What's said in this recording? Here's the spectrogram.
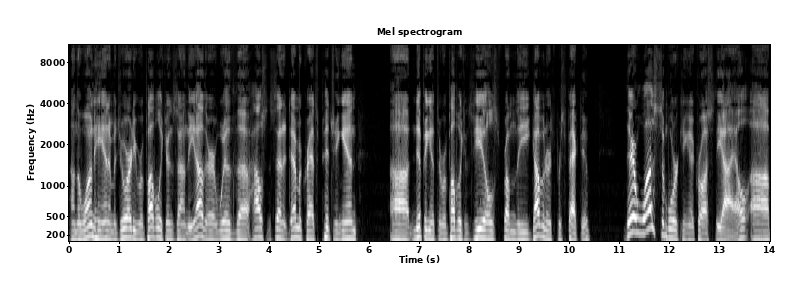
on the one hand and majority Republicans on the other, with the House and Senate Democrats pitching in, uh, nipping at the Republicans' heels from the governor's perspective, there was some working across the aisle uh,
